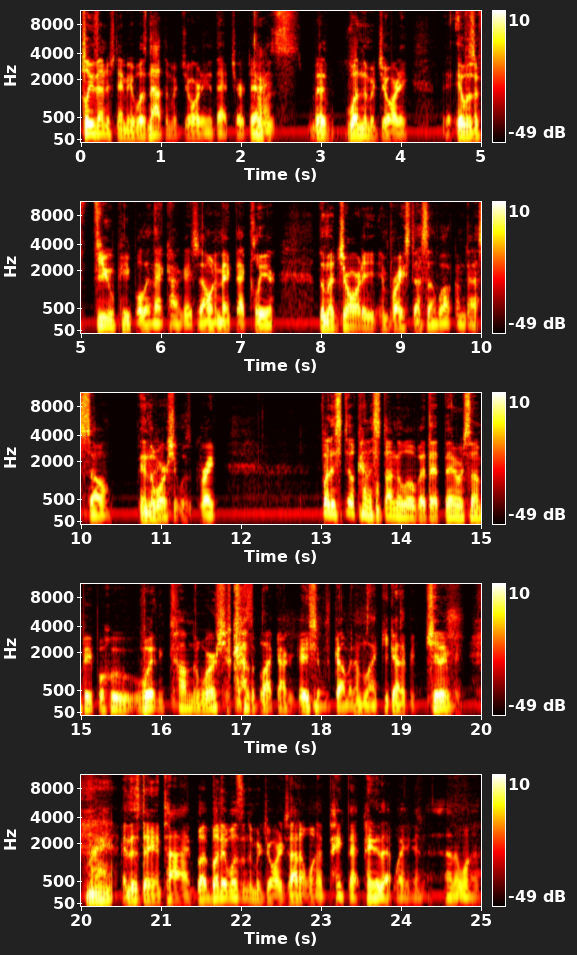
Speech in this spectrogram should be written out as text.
please understand me, it was not the majority of that church. It Right. was it wasn't the majority. It was a few people in that congregation. I want to make that clear. The majority embraced us and welcomed us. So, and the worship was great. But it still kind of stung a little bit that there were some people who wouldn't come to worship because a black congregation was coming. I'm like, you got to be kidding me right in this day and time. But but it wasn't the majority, so I don't want to paint that paint it that way, and I don't want to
